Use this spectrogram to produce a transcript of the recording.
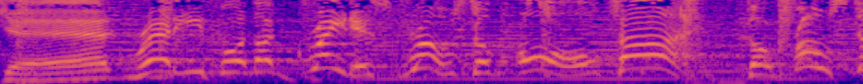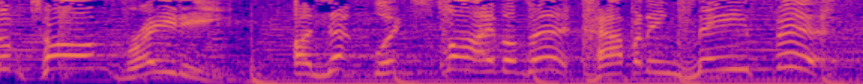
Get ready for the greatest roast of all time the Roast of Tom Brady, a Netflix live event happening May 5th.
